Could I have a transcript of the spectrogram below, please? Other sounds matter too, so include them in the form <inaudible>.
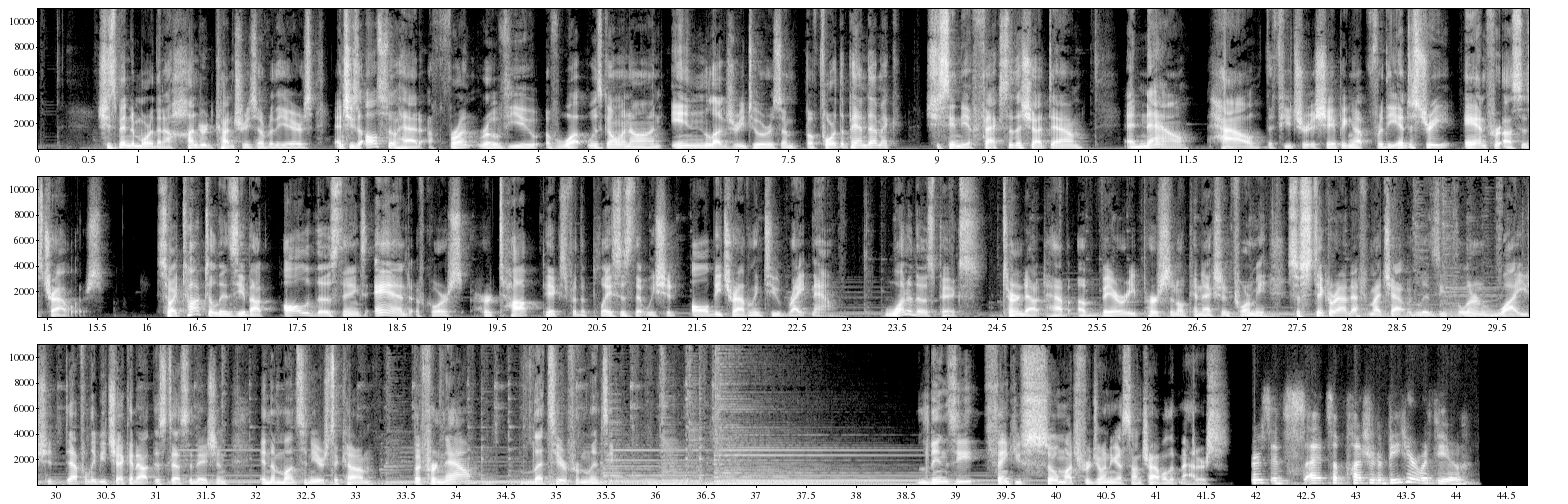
She's been to more than 100 countries over the years, and she's also had a front row view of what was going on in luxury tourism before the pandemic. She's seen the effects of the shutdown, and now how the future is shaping up for the industry and for us as travelers. So I talked to Lindsay about all of those things and, of course, her top picks for the places that we should all be traveling to right now. One of those picks turned out to have a very personal connection for me. So stick around after my chat with Lindsay to learn why you should definitely be checking out this destination in the months and years to come. But for now, let's hear from Lindsay. Lindsay, thank you so much for joining us on Travel That Matters. It's it's a pleasure to be here with you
